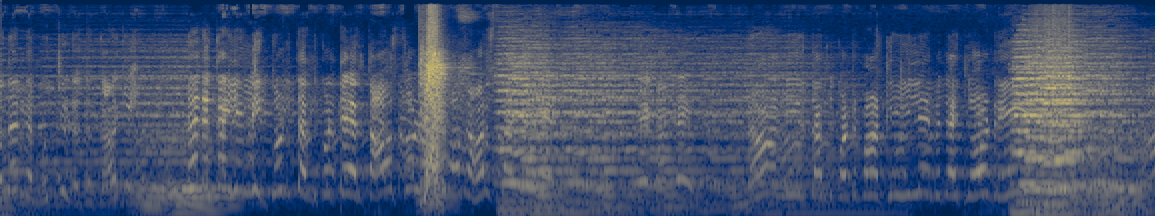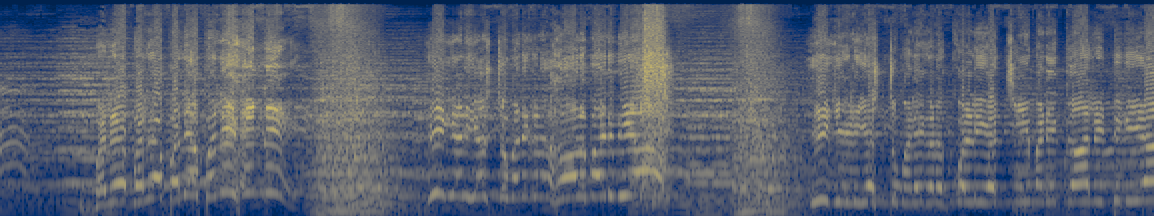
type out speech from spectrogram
ಅದನ್ನ ಮುಚ್ಚಿಡೋದಕ್ಕಾಗಿ ನನ್ನ ಕೈಯಲ್ಲಿ ದುಡ್ಡು ತಂದು ಕೊಟ್ಟೆ ಅಂತ ನಾನ್ ನೀರ್ ತಂದು ಕೊಟ್ಟ ಬಾಟ್ಲಿ ಇಲ್ಲೇ ಬಿದ್ದಾಯ್ತು ನೋಡ್ರಿ. ಬಲೆ ಬಲೆ ಬಲೆ ಬಲೆ ಹೆಣ್ಣೆ. ಹೀಗೆ ಹೇಳಿ ಎಷ್ಟು ಮನೆಗಳನ್ನು ಹಾಳು ಮಾಡಿದೀಯಾ? ಹೀಗೆ ಹೇಳಿ ಎಷ್ಟು ಮನೆಗಳ ಕೊಳ್ಳಿ ಹಚ್ಚಿ ಮನೆ ಕಾಲಿಟ್ಟಿದೀಯಾ?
